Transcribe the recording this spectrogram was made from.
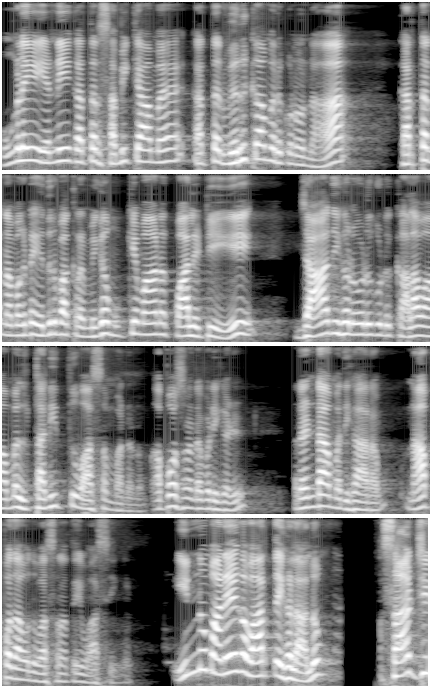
உங்களையும் என்னையும் கர்த்தர் சபிக்காம கர்த்தர் வெறுக்காமல் இருக்கணும்னா கர்த்தர் நம்மக்கிட்ட எதிர்பார்க்குற மிக முக்கியமான குவாலிட்டி ஜாதிகளோடு கூட கலவாமல் தனித்து வாசம் பண்ணணும். அப்போஸ் நடவடிகள் ரெண்டாம் அதிகாரம் நாற்பதாவது வசனத்தை வாசிங்கள் இன்னும் அநேக வார்த்தைகளாலும் சாட்சி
